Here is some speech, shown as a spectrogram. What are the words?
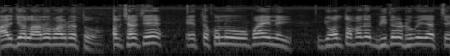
আর জল আরও বাড়বে তো। জল ছাড়ছে এর তো কোনো উপায় নেই। জল তো আমাদের ভিতরে ঢুকে যাচ্ছে।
